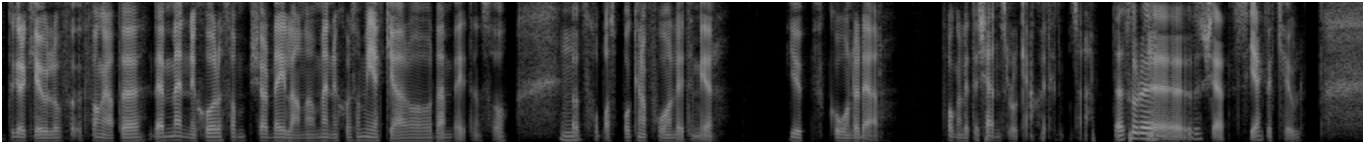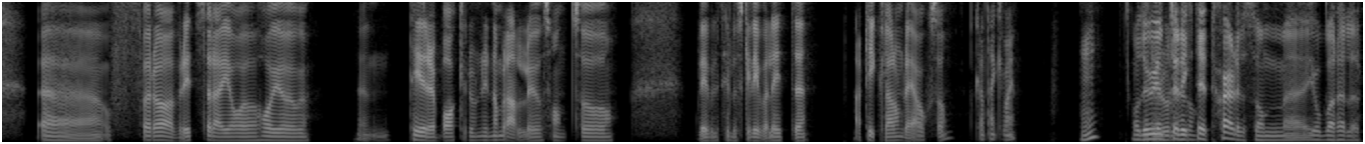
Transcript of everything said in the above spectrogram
Jag tycker det är kul att få- fånga att det, det är människor som kör bilarna och människor som ekar och den biten. Så Mm. jag hoppas på att kunna få en lite mer djupgående där. Fånga lite känslor kanske till och sådär. Det så det, det känns jäkligt kul. Eh, och för övrigt sådär, jag har ju en tidigare bakgrund inom rally och sånt så blev det till att skriva lite artiklar om det också kan jag tänka mig. Och du är ju inte riktigt själv som eh, jobbar heller.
